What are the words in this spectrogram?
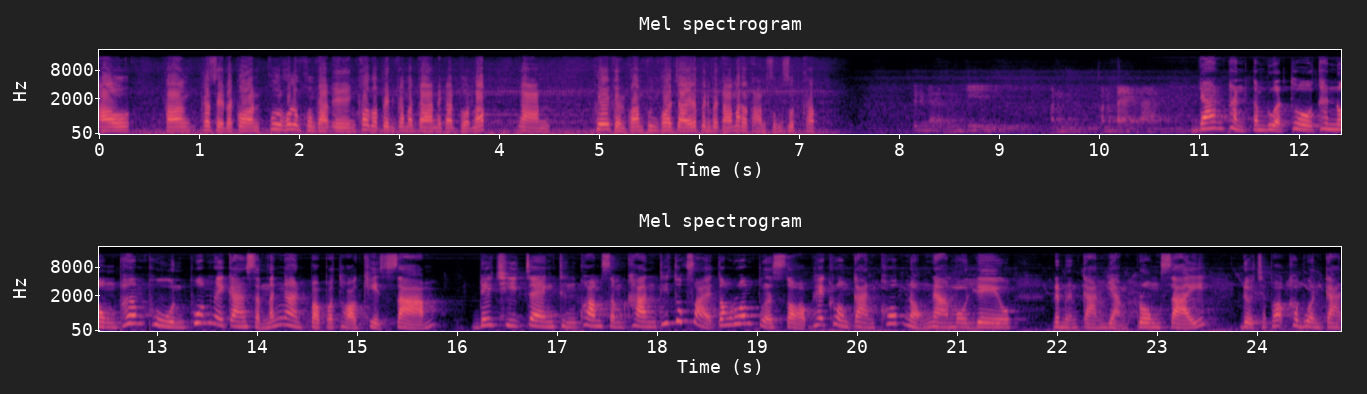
เอาทางเกษตรกรผู้เข้าร่วมโครงการเองเข้ามาเป็นกรรมการในการตรวจรับงาน เพื่อให้เกิดความพึงพอใจและเป็นไปตามมาตรฐานสูงสุดครับด้านพันตำรวจโทธนงเพิ่มพูนผู้อำนวยการสำนักงงานปปทเขต 3 ได้ชี้แจงถึงความสำคัญที่ทุกฝ่ายต้องร่วมตรวจสอบให้โครงการโคกหนองนาโมเดลดำเนินการอย่างโปร่งใส โดยเฉพาะขบวนการ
